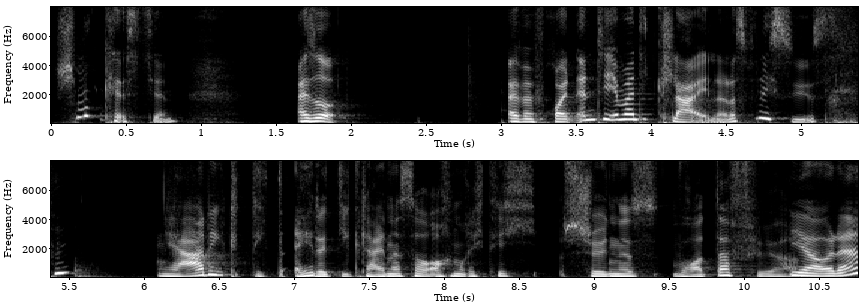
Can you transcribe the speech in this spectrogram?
Schmuckkästchen. Also, also mein Freund nennt die immer die Kleine, das finde ich süß. Ja, die, die, ey, die Kleine ist auch ein richtig schönes Wort dafür. Ja, oder?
